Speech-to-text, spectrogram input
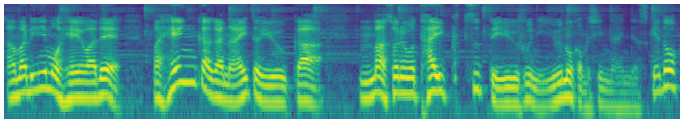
あまりにも平和で、まあ、変化がないというか、まあそれを退屈っていうふうに言うのかもしれないんですけど、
